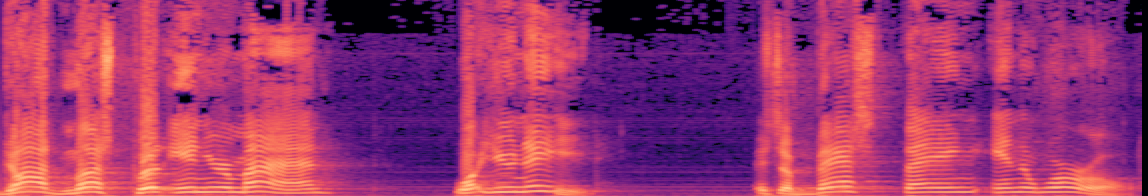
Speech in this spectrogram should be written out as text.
God must put in your mind what you need. It's the best thing in the world.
